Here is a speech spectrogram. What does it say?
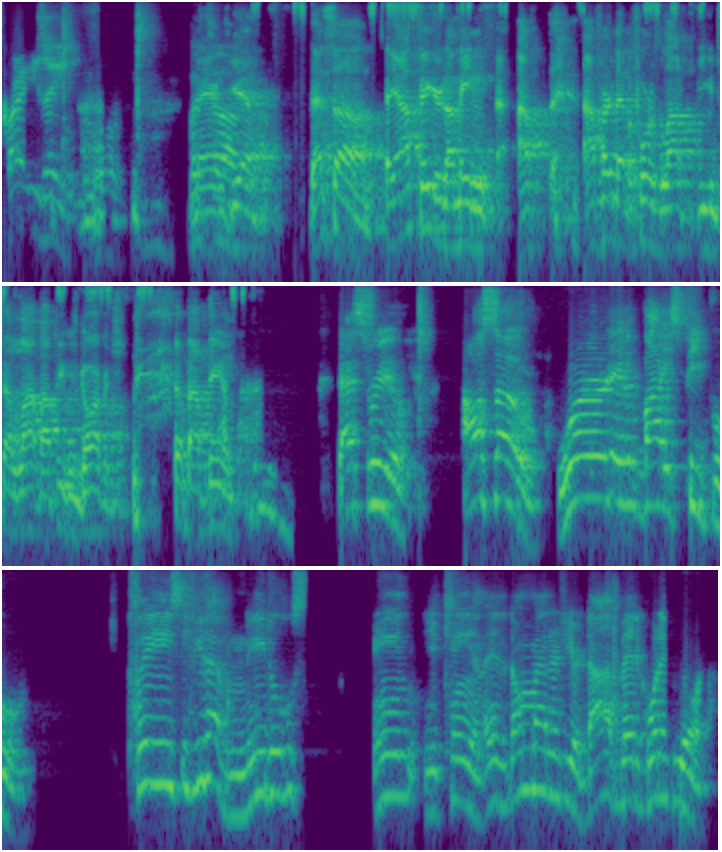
Crazy. But, Man, uh, yeah, that's uh, yeah. I figured. I mean, I've I've heard that before. It's a lot. Of, you can tell a lot about people's garbage about them. That's real. Also, word of advice, people. Please, if you have needles and you can, it don't matter if you're diabetic, whatever you are.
